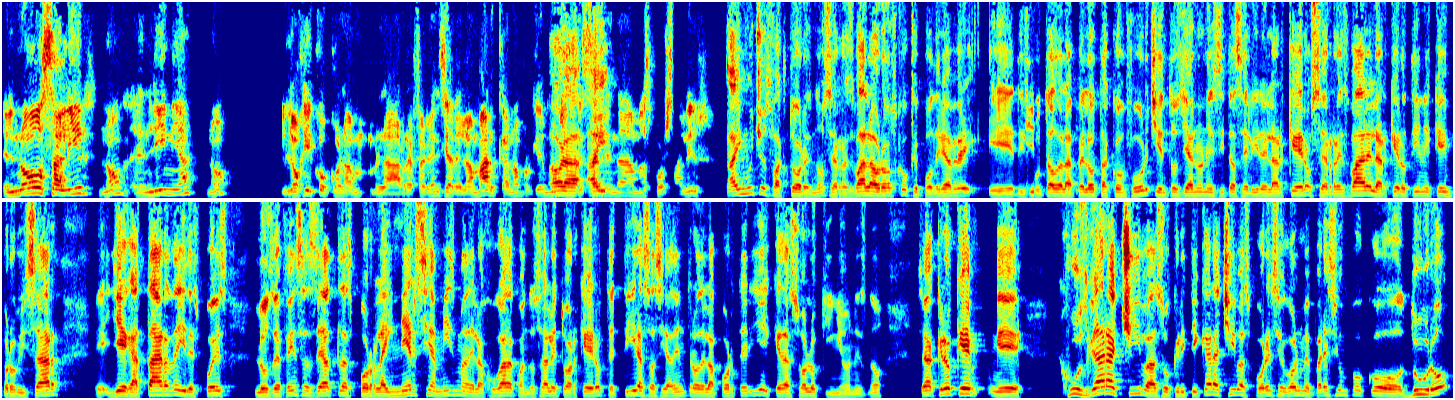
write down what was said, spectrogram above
el no salir, ¿no? En línea, ¿no? Y lógico con la, la referencia de la marca, ¿no? Porque hay muchos Ahora, que salen hay- nada más por salir. Hay muchos factores, ¿no? Se resbala Orozco, que podría haber eh, disputado la pelota con Furch, y entonces ya no necesita salir el arquero, se resbala, el arquero tiene que improvisar, eh, llega tarde y después los defensas de Atlas, por la inercia misma de la jugada, cuando sale tu arquero, te tiras hacia adentro de la portería y queda solo Quiñones, ¿no? O sea, creo que eh, juzgar a Chivas o criticar a Chivas por ese gol me parece un poco duro.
